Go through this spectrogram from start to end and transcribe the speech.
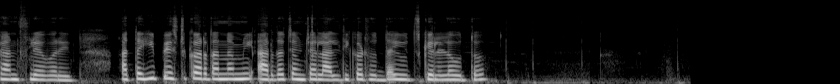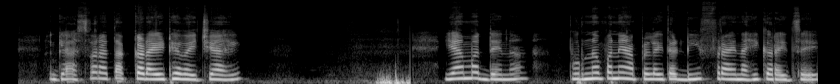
छान फ्लेवर येईल. आता ही पेस्ट करताना मी अर्धा चमचा लाल तिखटसुद्धा यूज केलेलं होतं. गॅसवर आता कढाई ठेवायची आहे. यामध्ये ना पूर्णपणे आपल्याला इथं डीप फ्राय नाही करायचं आहे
